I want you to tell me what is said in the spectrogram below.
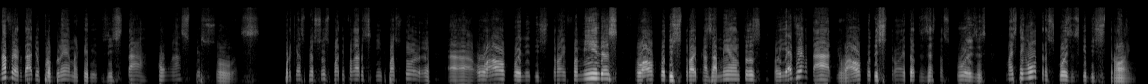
Na verdade, o problema, queridos, está com as pessoas. Porque as pessoas podem falar o seguinte, pastor, uh, o álcool ele destrói famílias, o álcool destrói casamentos, e é verdade, o álcool destrói todas essas coisas, mas tem outras coisas que destroem.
